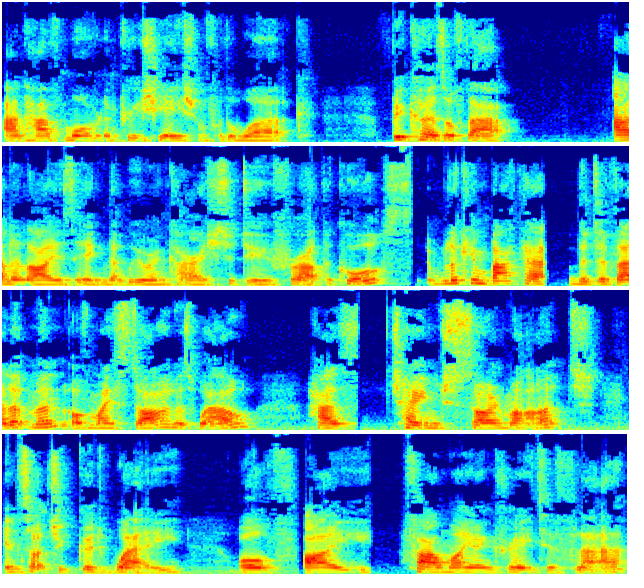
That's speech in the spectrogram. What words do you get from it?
and have more of an appreciation for the work because of that analysing that we were encouraged to do throughout the course. Looking back at the development of my style as well has changed so much in such a good way of I found my own creative flair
